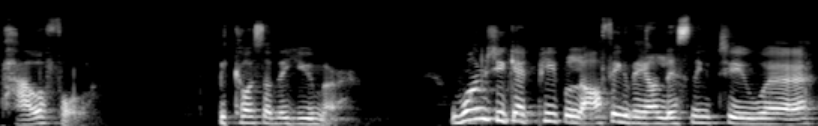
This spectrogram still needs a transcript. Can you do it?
powerful because of the humor. Once you get people laughing, they are listening to uh,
